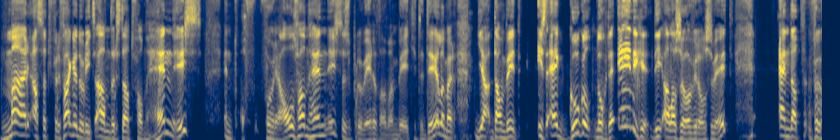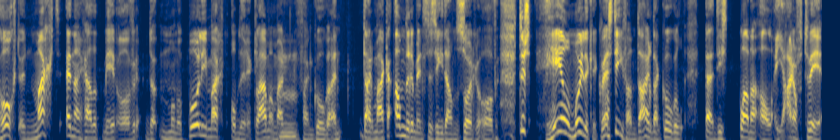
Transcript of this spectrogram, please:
Maar als het vervangen door iets anders dat van hen is, en, of vooral van hen is, dus ze proberen dat een beetje te delen, maar ja, dan weet, is eigenlijk Google nog de enige die alles over ons weet. En dat verhoogt hun macht en dan gaat het meer over de monopoliemacht op de reclamemarkt van Google. En daar maken andere mensen zich dan zorgen over. Dus heel moeilijke kwestie. Vandaar dat Google eh, die plannen al een jaar of twee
